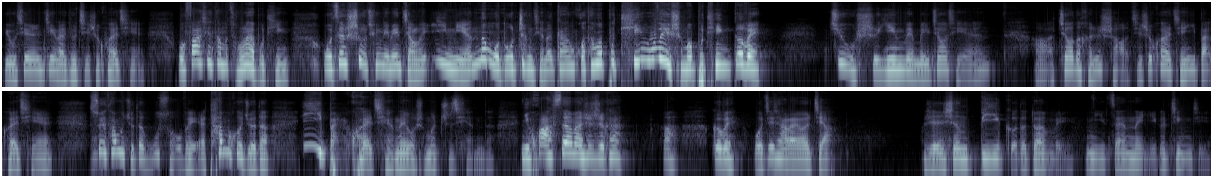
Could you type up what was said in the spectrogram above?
有些人进来就几十块钱，我发现他们从来不听。我在社群里面讲了一年那么多挣钱的干货，他们不听，为什么不听？各位，就是因为没交钱。啊，交的很少，几十块钱、一百块钱，所以他们觉得无所谓。他们会觉得一百块钱能有什么值钱的？你花三万试试看啊！各位，我接下来要讲人生逼格的段位，你在哪一个境界？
